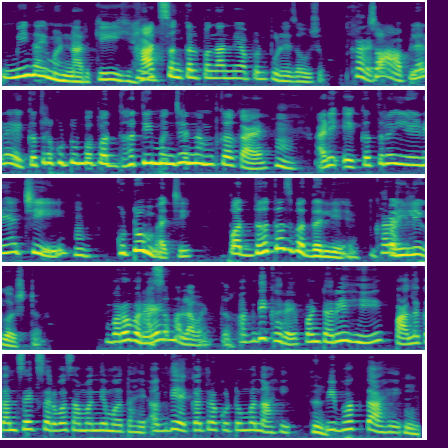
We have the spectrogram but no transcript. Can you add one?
मी नाही म्हणणार की ह्याच संकल्पनांनी आपण पुढे जाऊ शकतो. सो आपल्याला एकत्र कुटुंब पद्धती म्हणजे नेमकं काय. आणि एकत्र येण्याची कुटुंबाची पद्धतच बदलली आहे. पहिली गोष्ट. बरोबर आहे. असं मला वाटतं. अगदी खरंय. पण तरीही पालकांचं एक सर्वसामान्य मत आहे. अगदी एकत्र कुटुंब नाही. विभक्त आहे.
